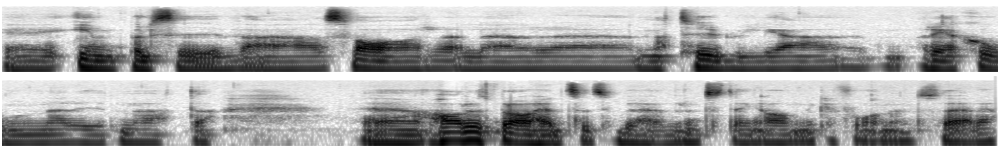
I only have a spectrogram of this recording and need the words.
eh, impulsiva svar eller eh, naturliga reaktioner i ett möte. Eh, har du ett bra headset så behöver du inte stänga av mikrofonen, så är det.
